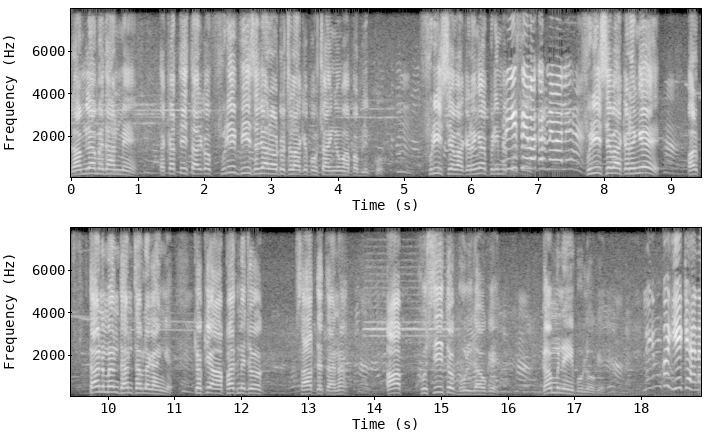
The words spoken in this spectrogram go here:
रामलीला मैदान में इकतीस तारीख को फ्री बीस हज़ार ऑटो चला के पहुँचाएँगे वहाँ पब्लिक को। फ्री सेवा करेंगे फ्री में फ्री सेवा करने वाले हैं। फ्री सेवा करेंगे और तन मन धन सब लगाएँगे क्योंकि आफत में जो साथ देता है ना आप खुशी तो भूल जाओगे गम नहीं भूलोगे। लेकिन उनका ये कहना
